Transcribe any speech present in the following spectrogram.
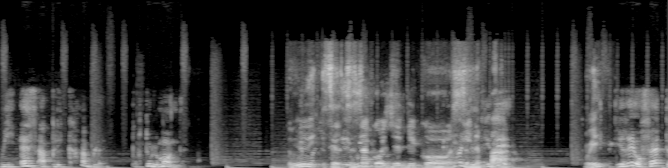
oui, est-ce applicable pour tout le monde? Oui, c'est ça que j'ai dit que ce n'est pas. Oui, Je dirais au fait,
